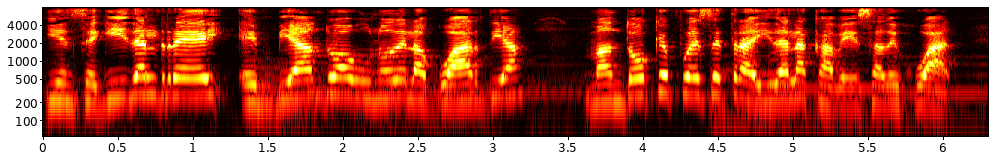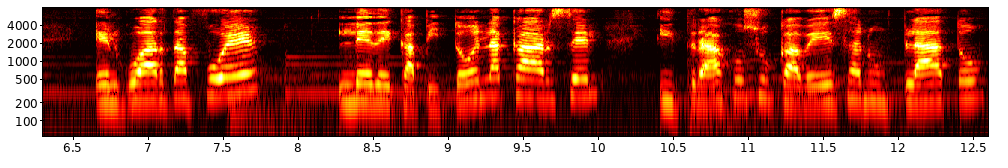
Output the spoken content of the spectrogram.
Y enseguida el rey, enviando a uno de la guardia, mandó que fuese traída la cabeza de Juan. El guarda fue, le decapitó en la cárcel y trajo su cabeza en un plato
